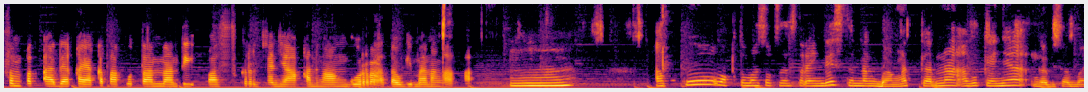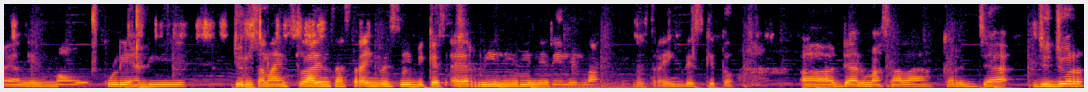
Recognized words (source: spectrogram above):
sempat ada kayak ketakutan nanti pas kerjanya akan nganggur atau gimana nggak kak? Hmm, Aku waktu masuk sastra Inggris tenang banget karena aku kayaknya nggak bisa bayangin mau kuliah di jurusan lain selain sastra Inggris sih because I really really really love sastra Inggris gitu. Uh, dan masalah kerja jujur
